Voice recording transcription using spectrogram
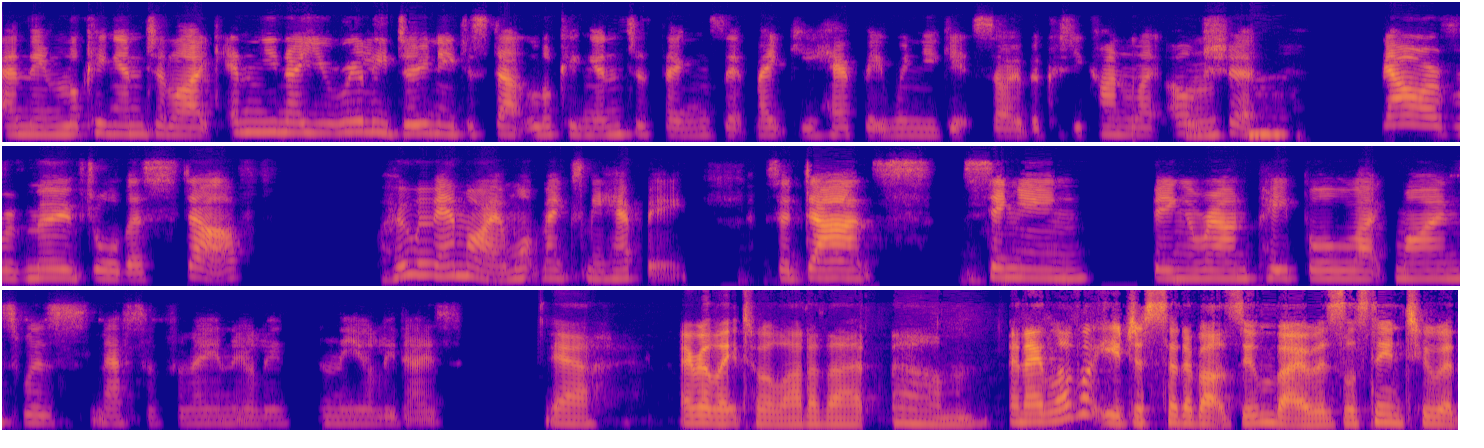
and then looking into like and you know you really do need to start looking into things that make you happy when you get sober because you're kind of like oh Mhm. shit now i've removed all this stuff. Who am i and what makes me happy? So dance singing being around people like mine's was massive for me in early in the early days. Yeah, I relate to a lot of that. Um, and I love what you just said about Zumba. I was listening to a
